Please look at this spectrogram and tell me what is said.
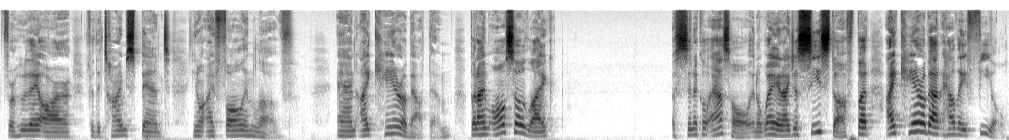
for who they are, for the time spent. You know, I fall in love and I care about them, but I'm also like a cynical asshole in a way, and I just see stuff, but I care about how they feel.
